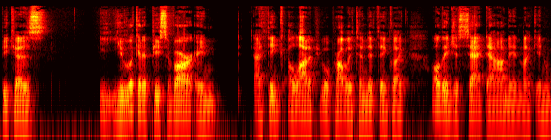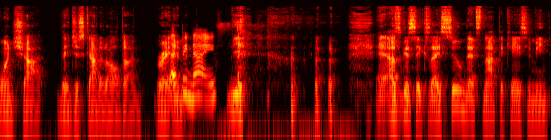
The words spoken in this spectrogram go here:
Because you look at a piece of art, and I think a lot of people probably tend to think like, oh, they just sat down and like in one shot, they just got it all done, right? That'd and, be nice. Yeah. I was gonna say because I assume that's not the case. I mean,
